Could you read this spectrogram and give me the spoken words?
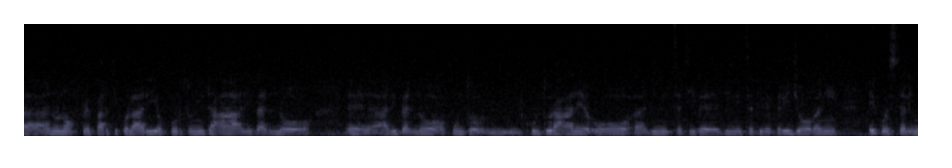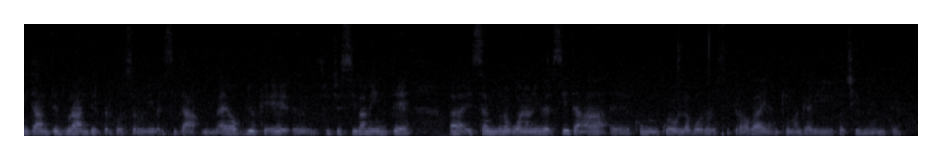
eh, non offre, particolari opportunità a livello, eh, a livello appunto culturale o eh, di iniziative, di, iniziative, per i giovani e questo è limitante durante il percorso dell'università. È ovvio che eh, successivamente, eh, essendo una buona università, comunque un lavoro lo si trova e anche magari facilmente.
